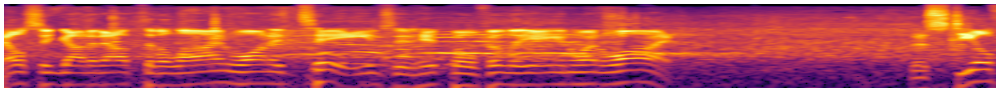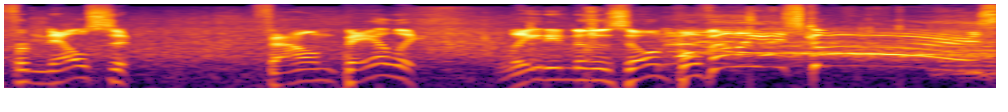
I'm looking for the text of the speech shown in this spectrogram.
Nelson got it out to the line, wanted Toews. It hit Beauvillier and went wide. The steal from Nelson. Found Bailey. Late into the zone. Beauvillier scores!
